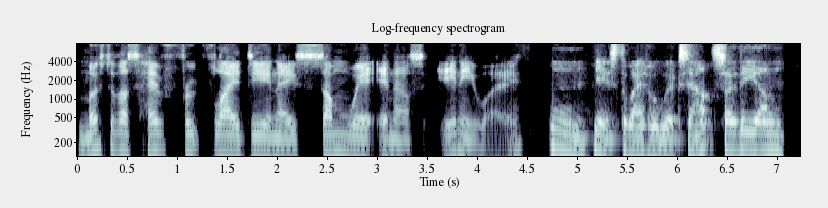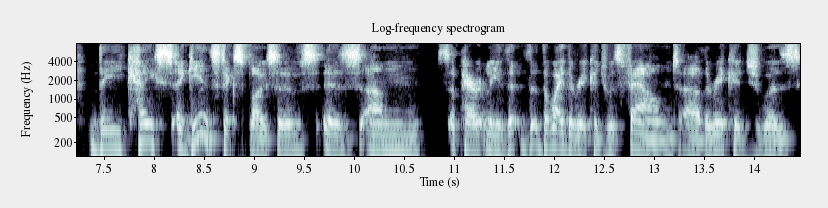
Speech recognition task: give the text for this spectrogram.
most of us have fruit fly DNA somewhere in us anyway. Mm, yes, the way it all works out. So the um, the case against explosives is um, apparently the, the, the, way the wreckage was found. Uh, the wreckage was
